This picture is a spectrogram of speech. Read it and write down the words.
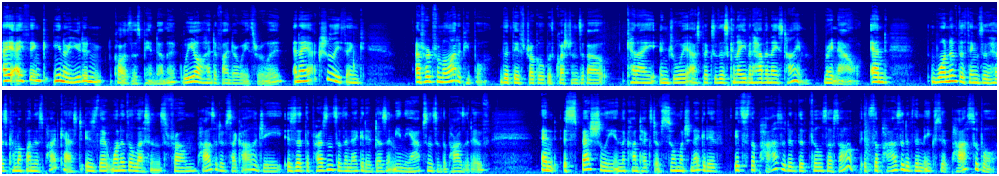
I, I think, you know, you didn't cause this pandemic. We all had to find our way through it. And I actually think I've heard from a lot of people that they've struggled with questions about can I enjoy aspects of this? Can I even have a nice time right now? And one of the things that has come up on this podcast is that one of the lessons from positive psychology is that the presence of the negative doesn't mean the absence of the positive. And especially in the context of so much negative, it's the positive that fills us up. It's the positive that makes it possible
